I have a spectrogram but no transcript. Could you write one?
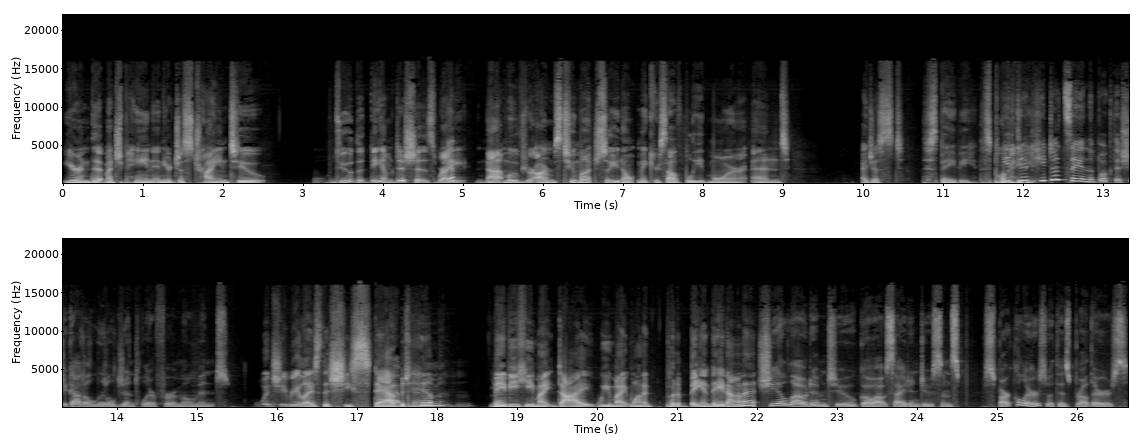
You're in that much pain and you're just trying to do the damn dishes, right? Not move your arms too much so you don't make yourself bleed more and I just this baby, this poor he baby. did. He did say in the book that she got a little gentler for a moment. when she realized that she stabbed, Stabbed him, Mhm. maybe he might die. We might want to put a band aid on it. She allowed him to go outside and do some sp- sparklers with his brothers.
